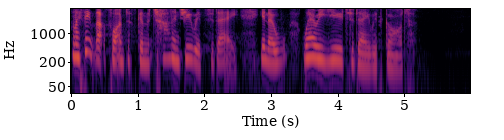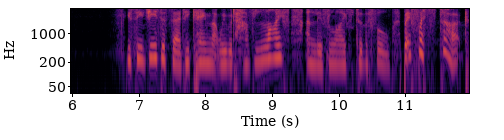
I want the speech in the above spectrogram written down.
And I think that's what I'm just going to challenge you with today. You know, where are you today with God? You see, Jesus said he came that we would have life and live life to the full. But if we're stuck,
